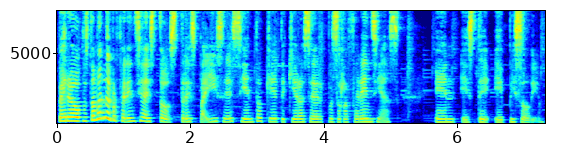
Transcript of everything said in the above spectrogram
pero pues tomando en referencia a estos tres países, siento que te quiero hacer pues referencias en este episodio.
